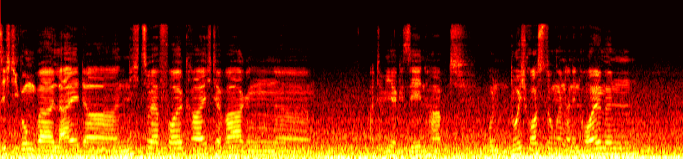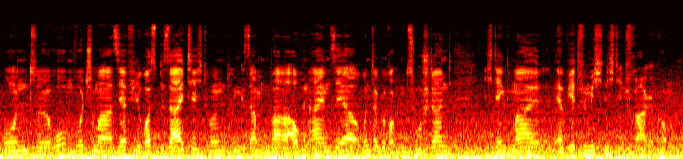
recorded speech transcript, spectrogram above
Besichtigung war leider nicht so erfolgreich. Der Wagen äh, hatte, wie ihr gesehen habt, unten Durchrostungen an den Holmen und äh, oben wurde schon mal sehr viel Rost beseitigt und im Gesamten war er auch in einem sehr runtergerockten Zustand. Ich denke mal, er wird für mich nicht in Frage kommen.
